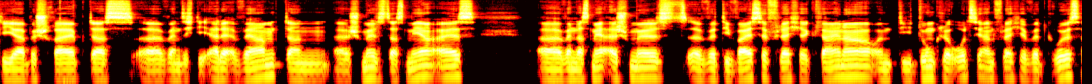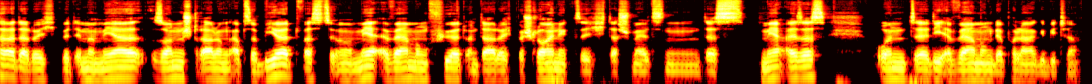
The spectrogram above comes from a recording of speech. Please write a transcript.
die ja beschreibt, dass äh, wenn sich die Erde erwärmt, dann äh, schmilzt das Meereis wenn das Meer schmilzt, äh, wird die weiße Fläche kleiner und die dunkle Ozeanfläche wird größer. Dadurch wird immer mehr Sonnenstrahlung absorbiert, was zu immer mehr Erwärmung führt und dadurch beschleunigt sich das Schmelzen des Meereises und äh, die Erwärmung der Polargebiete.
